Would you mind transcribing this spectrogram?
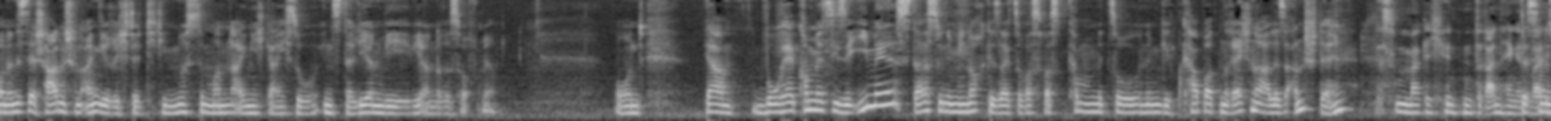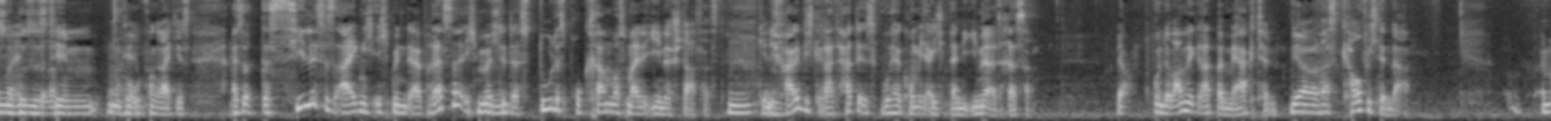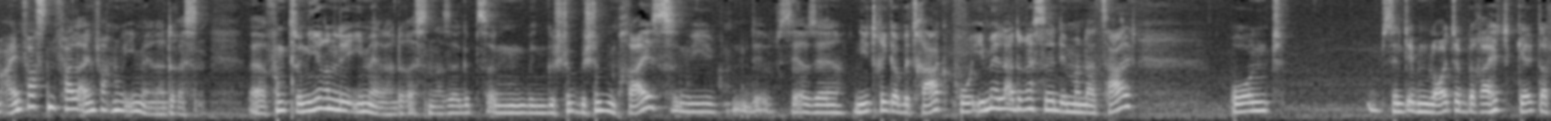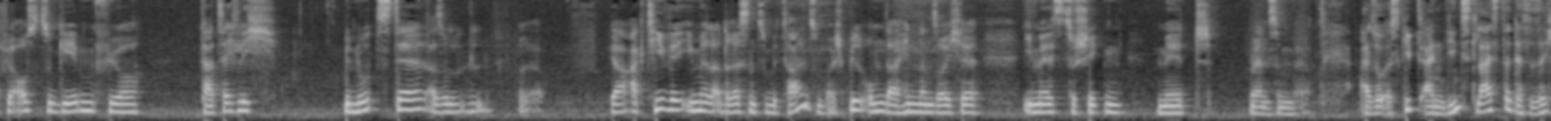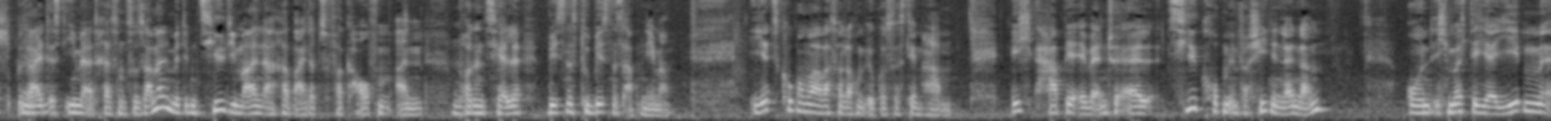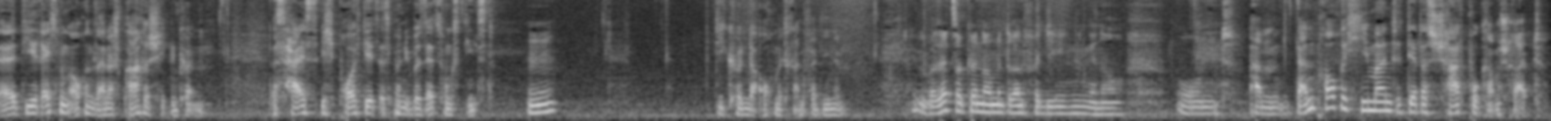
und dann ist der Schaden schon angerichtet. Die müsste man eigentlich gar nicht so installieren wie, wie andere Software. Und ja, woher kommen jetzt diese E-Mails? Da hast du nämlich noch gesagt, so was, was kann man mit so einem gekaperten Rechner alles anstellen? Das mag ich hinten dranhängen, das weil das Ökosystem okay. umfangreich ist. Also das Ziel ist es eigentlich, ich bin der Erpresser, ich möchte, mhm. dass du das Programm aus meiner E-Mail startest. Mhm, genau. Und die Frage, die ich gerade hatte, ist, woher komme ich eigentlich in deine E-Mail-Adresse? Ja. Und da waren wir gerade bei Märkten. Ja. Was kaufe ich denn da? Im einfachsten Fall einfach nur E-Mail-Adressen äh, funktionierende E-Mail-Adressen. Also da gibt es einen bestimmten Preis, irgendwie sehr, sehr niedriger Betrag pro E-Mail-Adresse, den man da zahlt. Und sind eben Leute bereit, Geld dafür auszugeben für tatsächlich benutzte, also ja, aktive E-Mail-Adressen zu bezahlen, zum Beispiel, um dahin dann solche E-Mails zu schicken mit Ransomware. Also es gibt einen Dienstleister, der sich bereit Mhm. ist, E-Mail-Adressen zu sammeln, mit dem Ziel, die mal nachher weiter zu verkaufen an Mhm. potenzielle Business-to-Business-Abnehmer. Jetzt gucken wir mal, was wir noch im Ökosystem haben. Ich habe hier eventuell Zielgruppen in verschiedenen Ländern und ich möchte ja jedem äh, die Rechnung auch in seiner Sprache schicken können. Das heißt, ich bräuchte jetzt erstmal einen Übersetzungsdienst. Mhm. Die können da auch mit dran verdienen. Übersetzer können damit dran verdienen, genau. Und Ähm, dann brauche ich jemand, der das Schadprogramm schreibt.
